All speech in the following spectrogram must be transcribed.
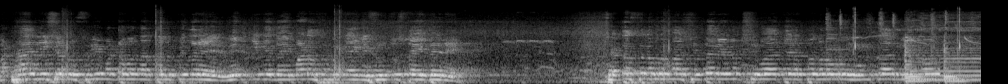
ಮಠಾಧೀಶರು ಶ್ರೀಮಠವನ್ನು ತಲುಪಿದರೆ ವೇದಿಕೆಗೆ ದಯಮಾಡಿಸಬೇಕಾಗಿ ಸೂಚಿಸ್ತಾ ಇದ್ದೇನೆ. ಚಟಸ್ಥಲ ಬ್ರಹ್ಮ ಸಿದ್ಧರೇಣು ಶಿವಾಚಾರ್ಯಪ್ಪಗಳವರು ಓಂಕಾರ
